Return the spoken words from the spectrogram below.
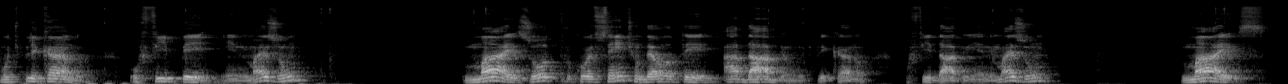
multiplicando o φp em n mais 1 mais outro coeficiente, um ΔT AW, multiplicando o φW em n mais 1, mais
